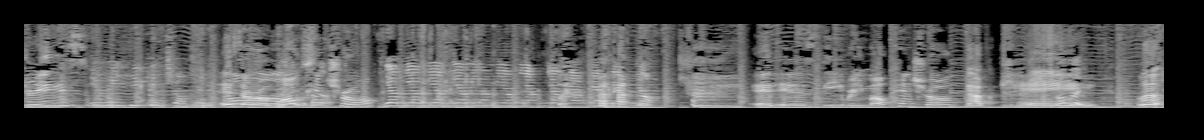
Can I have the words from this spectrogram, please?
Trees? Mean he can jump on It's a remote control. Yum yum yum yum yum yum yum yum yum yum yum. It is the remote control K. Oh, Look.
